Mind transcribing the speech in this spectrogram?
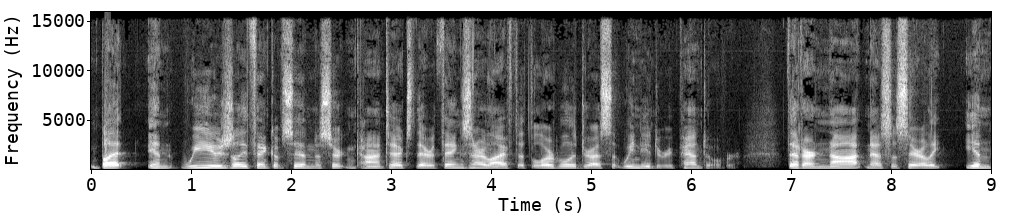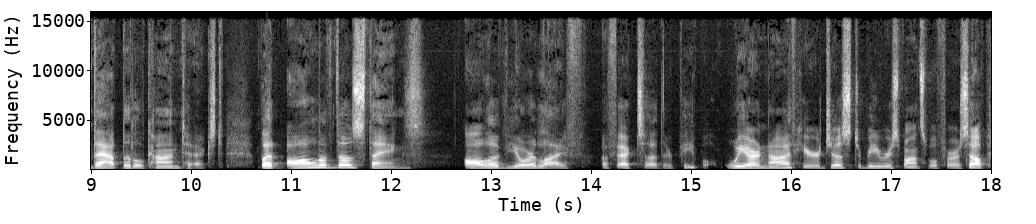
but in we usually think of sin in a certain context. There are things in our life that the Lord will address that we need to repent over that are not necessarily in that little context. But all of those things, all of your life, affects other people. We are not here just to be responsible for ourselves.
